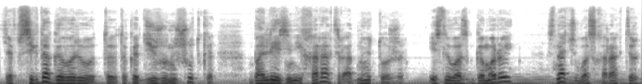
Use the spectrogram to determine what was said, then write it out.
Я всегда говорю, это такая дежурная шутка, болезнь и характер одно и то же. Если у вас гоморрой, значит у вас характер,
